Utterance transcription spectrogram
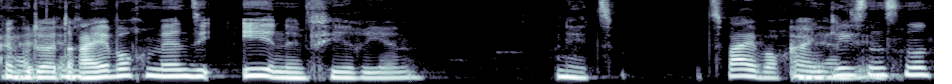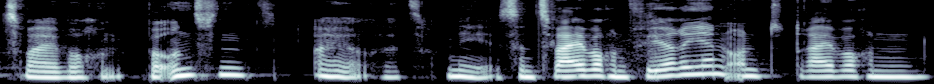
Ja, halt drei Wochen wären sie eh in den Ferien. Nee, zwei Wochen. Eigentlich sind es nur zwei Wochen. Bei uns sind es. Ah ja, oder zwei. Nee, es sind zwei Wochen Ferien und drei Wochen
